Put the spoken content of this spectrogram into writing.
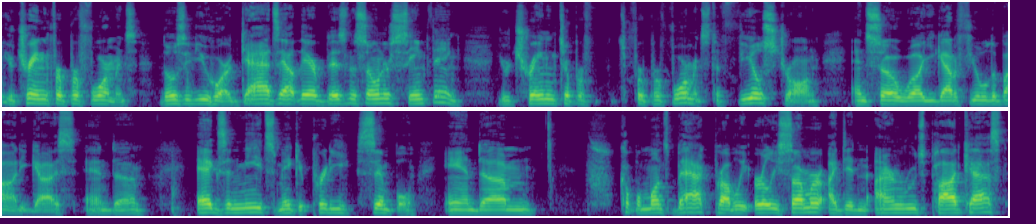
you're training for performance. Those of you who are dads out there, business owners, same thing. You're training to for performance to feel strong, and so uh, you got to fuel the body, guys. And uh, eggs and meats make it pretty simple. And um, a couple months back, probably early summer, I did an Iron Roots podcast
